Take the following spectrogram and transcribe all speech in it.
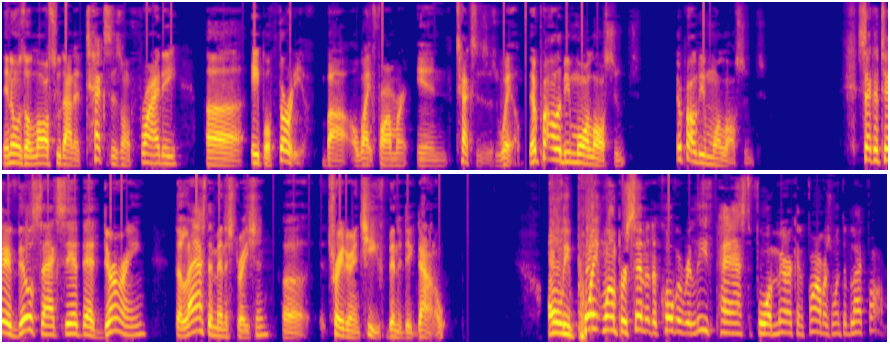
Then there was a lawsuit out of Texas on Friday, uh, April 30th by a white farmer in Texas as well. There'll probably be more lawsuits. There'll probably be more lawsuits. Secretary Vilsack said that during the last administration, uh, Trader in Chief Benedict Donald, only 0.1% of the COVID relief passed for American farmers went to black farmers.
